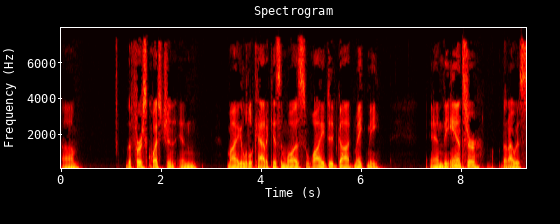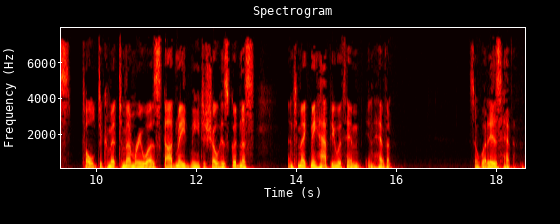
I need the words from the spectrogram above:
um, the first question in my little catechism was, why did God make me? And the answer that I was told to commit to memory was, God made me to show his goodness and to make me happy with him in heaven. So what is heaven?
